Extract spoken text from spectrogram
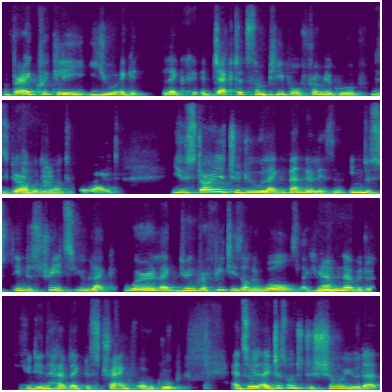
very quickly you like ejected some people from your group. This girl who didn't want to go right you started to do like vandalism in the in the streets. You like were like doing graffitis on the walls. Like you Yeah. would never do it if you didn't have like the strength of a group. And so i just wanted to show you that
